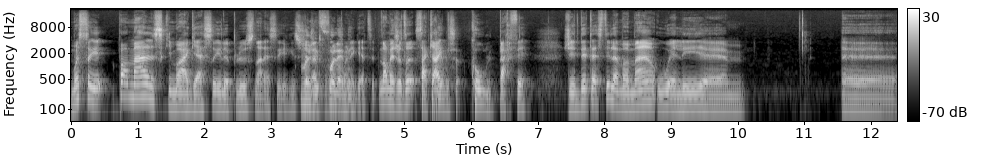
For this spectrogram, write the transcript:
Moi, c'est pas mal ce qui m'a agacé le plus dans la série. si Moi, j'ai full aimé. négatif. Non, mais je veux dire, sa quête, ça. cool, parfait. J'ai détesté le moment où elle est euh, euh,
